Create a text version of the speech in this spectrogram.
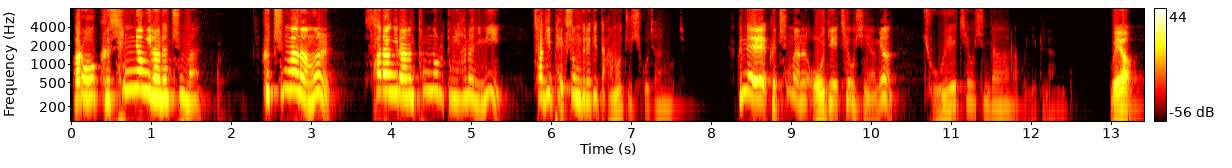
바로 그 생명이라는 충만, 그 충만함을 사랑이라는 통로를 통해 하나님이 자기 백성들에게 나눠주시고자 하는 거죠. 근데 그 충만을 어디에 채우시냐면 교회에 채우신다라고 얘기를 합니다. 왜요?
